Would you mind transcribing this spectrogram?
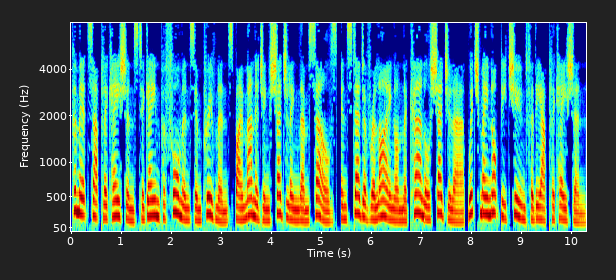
permits applications to gain performance improvements by managing scheduling themselves, instead of relying on the kernel scheduler which may not be tuned for the application.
